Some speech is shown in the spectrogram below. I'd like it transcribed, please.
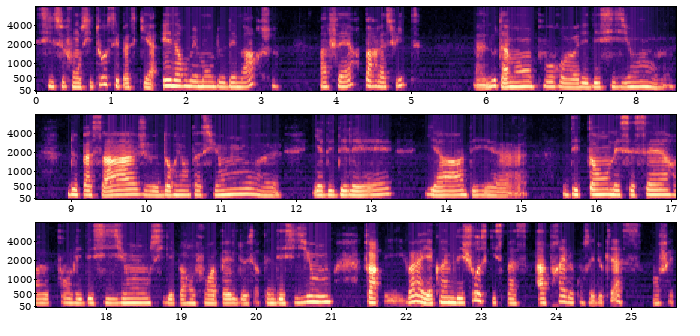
S'ils se font aussitôt, c'est parce qu'il y a énormément de démarches à faire par la suite, notamment pour les décisions de passage, d'orientation. il y a des délais, il y a des, des temps nécessaires pour les décisions, si les parents font appel de certaines décisions. Enfin, voilà, il y a quand même des choses qui se passent après le conseil de classe, en fait,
